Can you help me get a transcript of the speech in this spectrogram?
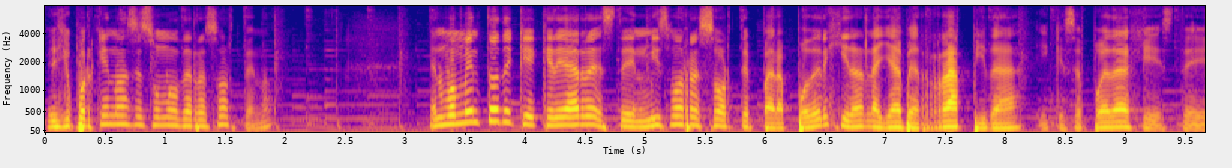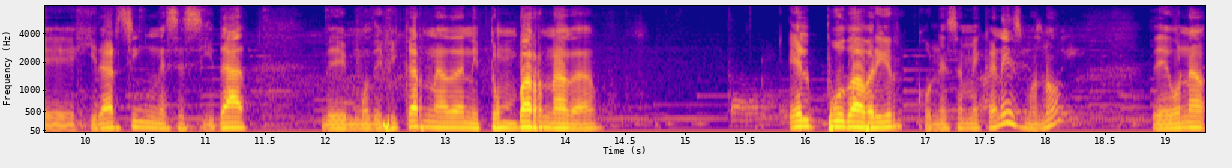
Y dije, ¿por qué no haces uno de resorte, no? El momento de que crear este, el mismo resorte para poder girar la llave rápida y que se pueda este, girar sin necesidad de modificar nada ni tumbar nada, él pudo abrir con ese mecanismo, ¿no? De una,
